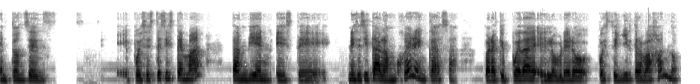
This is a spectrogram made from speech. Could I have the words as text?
Entonces, eh, pues este sistema también este, necesita a la mujer en casa para que pueda el obrero pues seguir trabajando.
